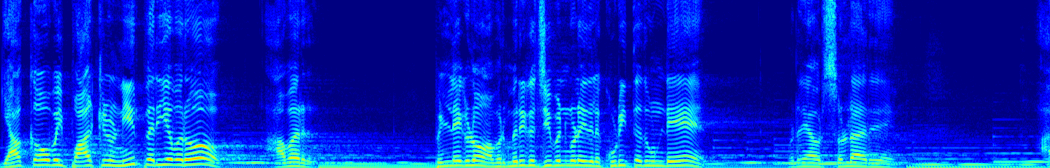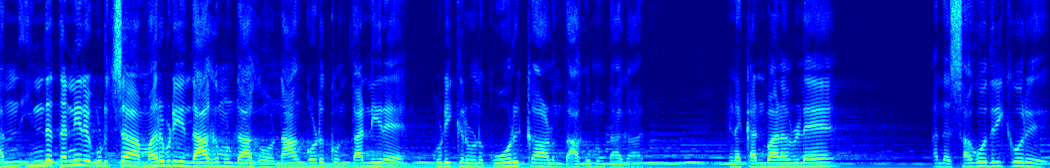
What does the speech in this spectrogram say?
யாக்கோவை பார்க்கிலும் நீர் பெரியவரோ? அவர் பிள்ளைகளும் அவர் மிருக ஜீவன்களும் இதில் குடித்தது உண்டே. உடனே அவர் சொல்றாரு அந் இந்த தண்ணீரை குடித்தா மறுபடியும் தாகம் உண்டாகும். நான் கொடுக்கும் தண்ணீரை குடிக்கிறவனுக்கு ஒரு காலம் தாகம் உண்டாகாது. எனக்கு அன்பானவர்களே அந்த சகோதரிக்கு ஒரு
